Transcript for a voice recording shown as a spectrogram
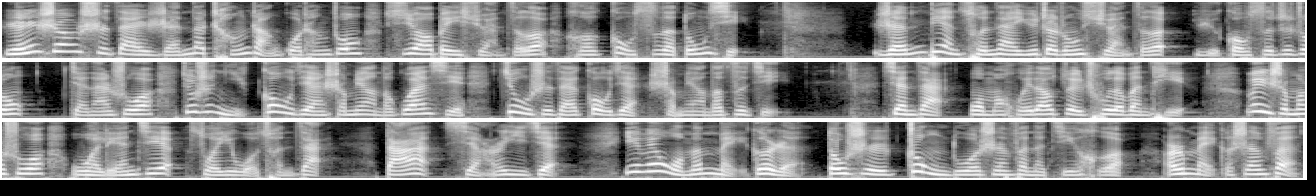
人生是在人的成长过程中需要被选择和构思的东西，人便存在于这种选择与构思之中。”简单说，就是你构建什么样的关系，就是在构建什么样的自己。现在我们回到最初的问题：为什么说我连接，所以我存在？答案显而易见，因为我们每个人都是众多身份的集合，而每个身份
